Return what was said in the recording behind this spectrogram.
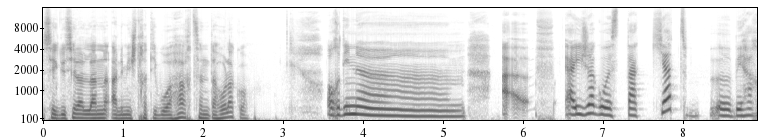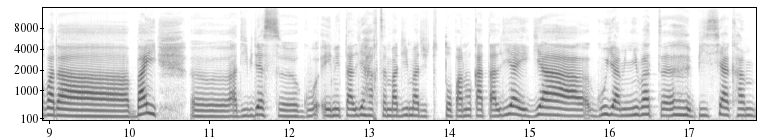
zeik duziela lan administratiboa hartzen eta holako? Ordin, uh, aizago ez dakiat, uh, behar bada bai, uh, adibidez, uh, enetaldia hartzen badi badit topano kataldia, egia guia minibat uh, bizia kam,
